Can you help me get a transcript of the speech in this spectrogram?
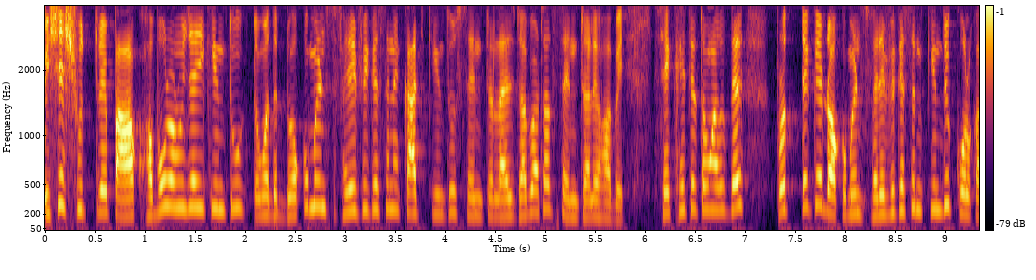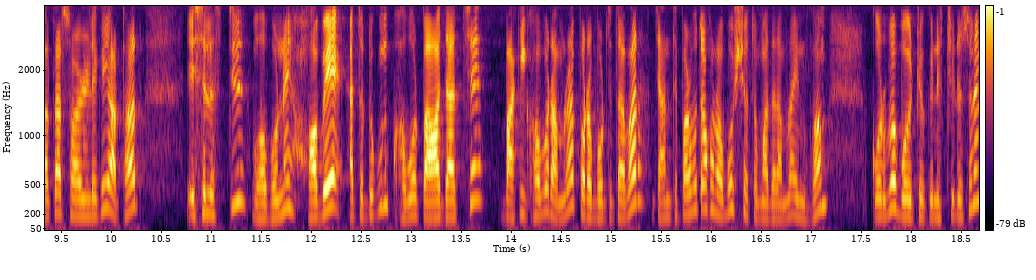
বিশেষ সূত্রে পাওয়া খবর অনুযায়ী কিন্তু তোমাদের ডকুমেন্টস ভেরিফিকেশনের কাজ কিন্তু সেন্ট্রালাইজড হবে, অর্থাৎ সেন্ট্রালে হবে। সেক্ষেত্রে তোমাদের প্রত্যেকের ডকুমেন্টস ভেরিফিকেশন কিন্তু কলকাতার সল্টলেকেই, অর্থাৎ এসএলএসটির ভবনে হবে, এতটুকুন খবর পাওয়া যাচ্ছে। বাকি খবর আমরা পরবর্তীতে আবার জানতে পারব। তখন অবশ্যই তোমাদের আমরা ইনফর্ম করব বৈঠক ইনস্টিটিউশনে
